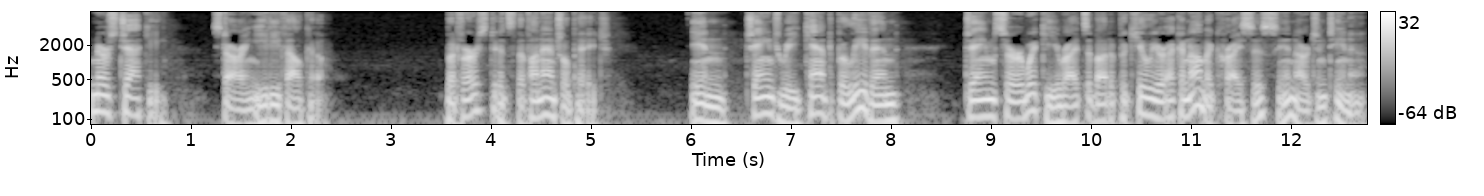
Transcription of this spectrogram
Nurse Jackie, starring Edie Falco. But first, it's the financial page. In Change We Can't Believe In, James Surowiecki writes about a peculiar economic crisis in Argentina.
